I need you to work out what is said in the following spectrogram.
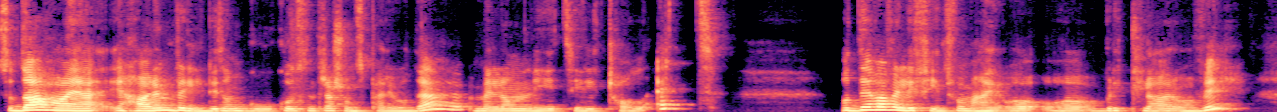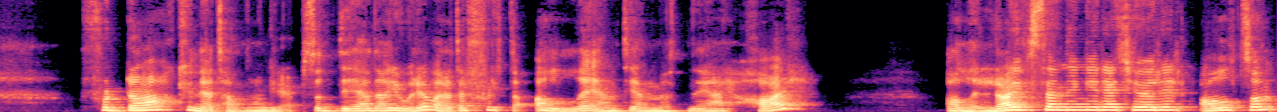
Så da har jeg, jeg har en veldig sånn, god konsentrasjonsperiode mellom 9 til 12-1. Og det var veldig fint for meg å, å bli klar over. For da kunne jeg ta noen grep. Så det jeg da gjorde, var at jeg flytta alle én-til-én-møtene jeg har, alle livesendinger jeg kjører, alt sånn,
